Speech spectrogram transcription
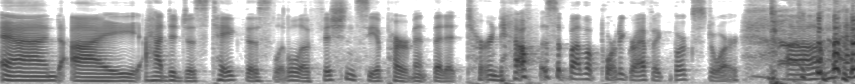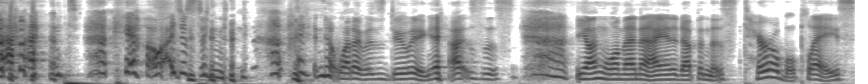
And I had to just take this little efficiency apartment that it turned out was above a pornographic bookstore. Um, and, you know, I just didn't, I didn't know what I was doing. I was this young woman and I ended up in this terrible place.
